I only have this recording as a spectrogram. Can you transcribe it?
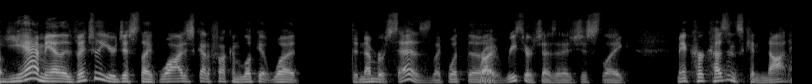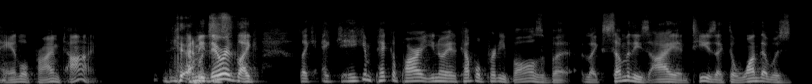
up. yeah, man. Eventually, you're just like, well, I just got to fucking look at what the number says, like what the Right. research says, and it's just like, man, Kirk Cousins cannot handle prime time. Yeah, I mean, there were like, like eh, he can pick apart. You know, he had a couple pretty balls, but like some of these ints, like the one that was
